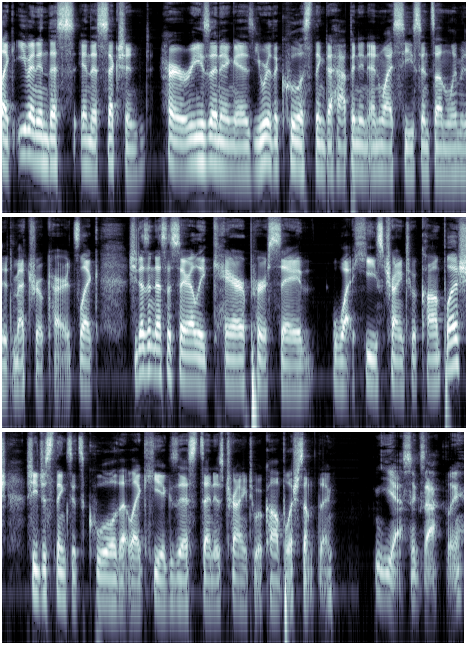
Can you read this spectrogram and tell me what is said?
like even in this in this section, her reasoning is you were the coolest thing to happen in NYC since unlimited Metro cards. Like she doesn't necessarily care per se what he's trying to accomplish. She just thinks it's cool that like he exists and is trying to accomplish something. Yes, exactly.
